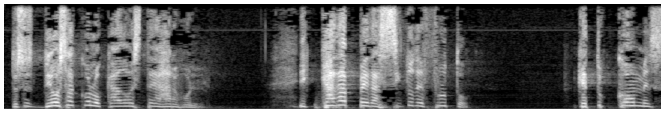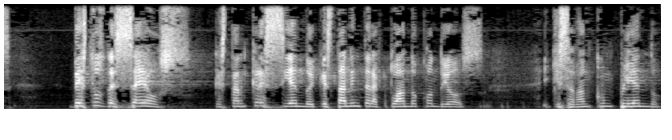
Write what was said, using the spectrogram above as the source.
Entonces Dios ha colocado este árbol y cada pedacito de fruto que tú comes de estos deseos que están creciendo y que están interactuando con Dios, y que se van cumpliendo,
